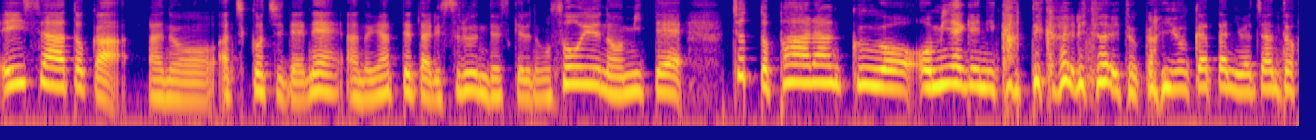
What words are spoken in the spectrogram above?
エイサーとかあのあちこちでねあのやってたりするんですけれどもそういうのを見てちょっとパーランクをお土産に買って帰りたいとか いう方にはちゃんと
